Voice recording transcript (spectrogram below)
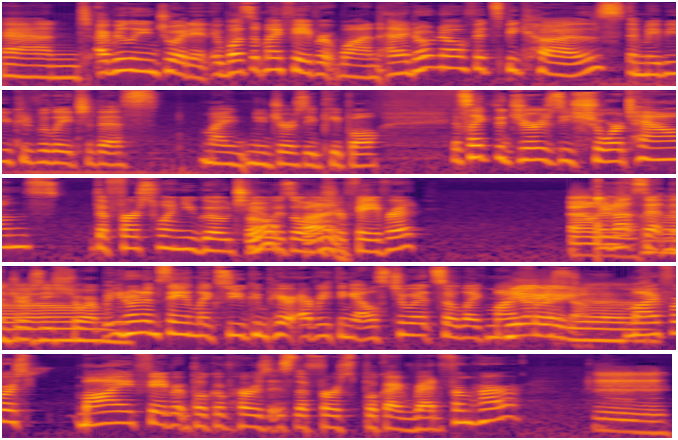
and i really enjoyed it it wasn't my favorite one and i don't know if it's because and maybe you could relate to this my new jersey people it's like the jersey shore towns the first one you go to Oh, is always fun. your favorite Oh, they're yeah. not set in the Jersey Shore, but you know what I'm saying. Like, so you compare everything else to it. So, like my Yeah, yeah, first, yeah. my first, my favorite book of hers is the first book I read from her, Mm.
